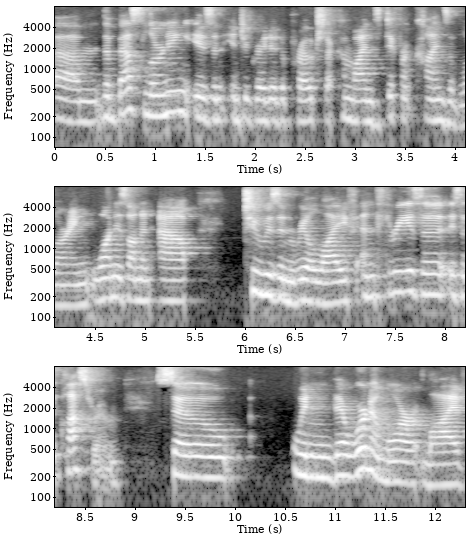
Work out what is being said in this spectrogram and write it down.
um, the best learning is an integrated approach that combines different kinds of learning. One is on an app, two is in real life, and three is a, is a classroom. So, when there were no more live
